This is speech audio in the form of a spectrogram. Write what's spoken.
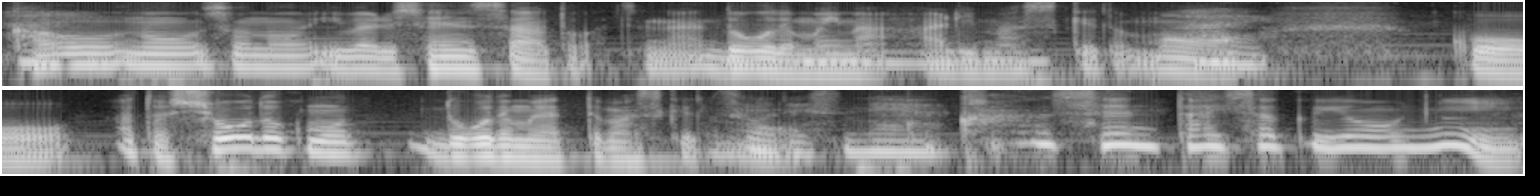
顔のそのいわゆるセンサーとかっていうのはどこでも今ありますけども、はい、こうあとは消毒もどこでもやってますけどそうもですね。感染対策用に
